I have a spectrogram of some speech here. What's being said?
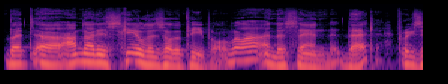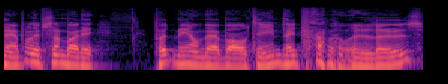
but uh, I'm not as skilled as other people. Well, I understand that. For example, if somebody put me on their ball team, they'd probably lose.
